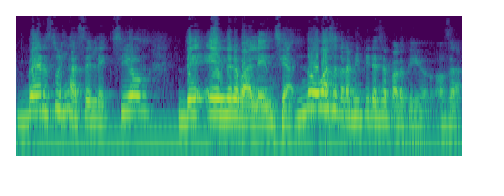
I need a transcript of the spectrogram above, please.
versus la selección de Ener Valencia. No vas a transmitir ese partido. O sea,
